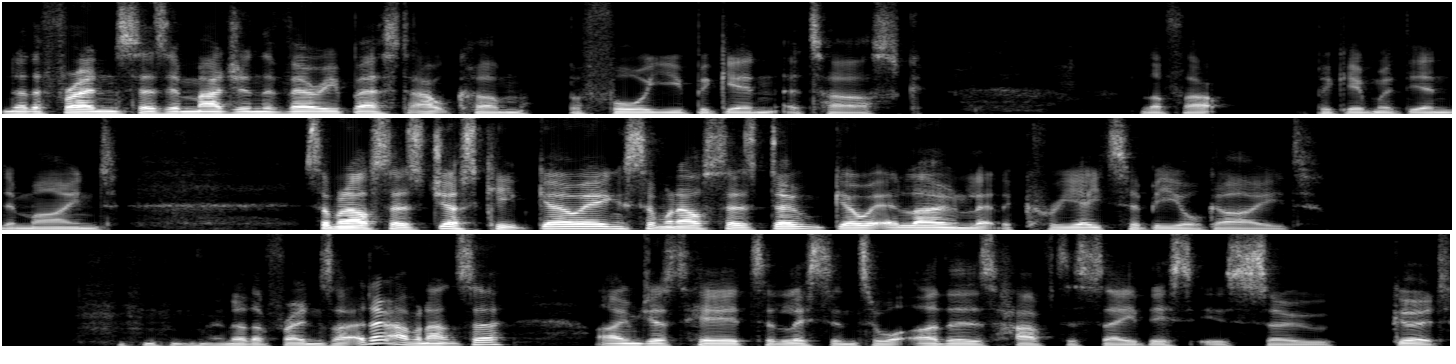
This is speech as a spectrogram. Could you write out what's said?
Another friend says, imagine the very best outcome before you begin a task. Love that. Begin with the end in mind. Someone else says, just keep going. Someone else says, don't go it alone. Let the creator be your guide. Another friend's like, I don't have an answer. I'm just here to listen to what others have to say. This is so good.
